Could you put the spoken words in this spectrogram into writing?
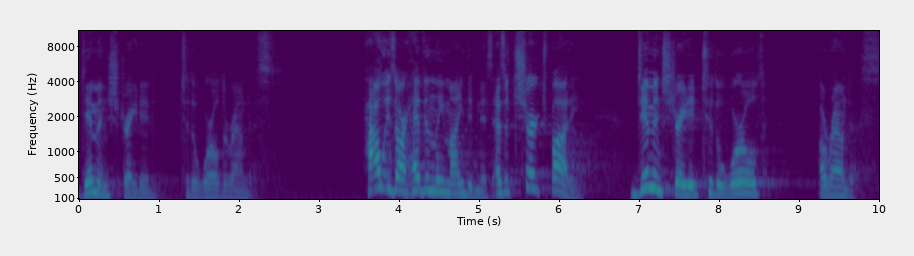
demonstrated to the world around us? How is our heavenly mindedness as a church body demonstrated to the world around us?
